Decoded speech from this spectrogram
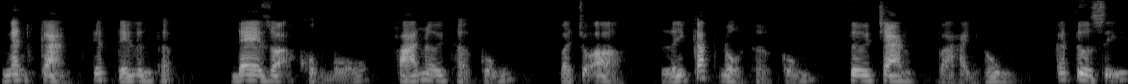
ngăn cản tiếp tế lương thực, đe dọa khủng bố, phá nơi thờ cúng và chỗ ở, lấy cắp đồ thờ cúng, tư trang và hành hung các tu sĩ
